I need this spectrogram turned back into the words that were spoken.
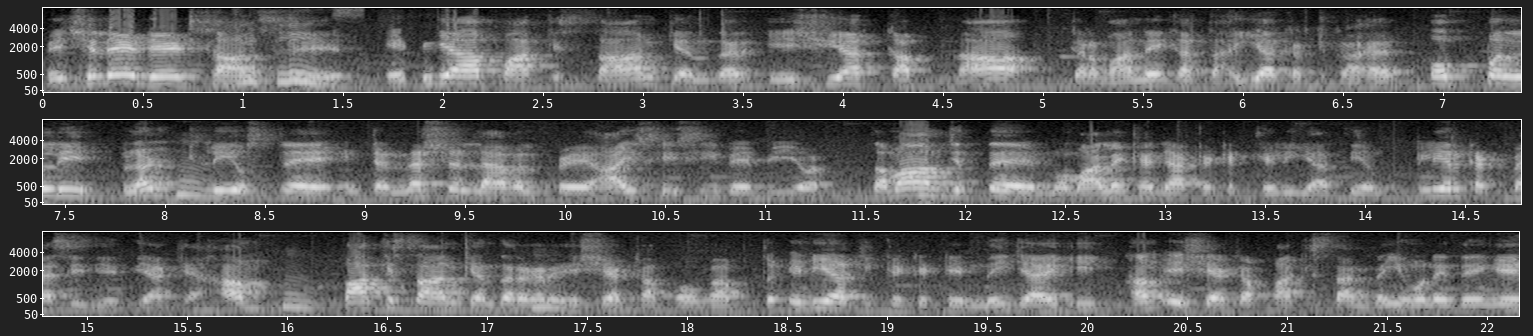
पिछले डेढ़ साल से इंडिया पाकिस्तान के अंदर एशिया कप ना करवाने का तहिया कर चुका है। ओपनली ब्लंटली उसने इंटरनेशनल लेवल पे आईसीसी में भी और तमाम जितने ममालिक हैं जहाँ क्रिकेट खेली जाती है उनको क्लियर कट मैसेज दे दिया कि हम पाकिस्तान के अंदर अगर एशिया कप होगा तो इंडिया की क्रिकेट टीम नहीं जाएगी। हम एशिया कप पाकिस्तान नहीं होने देंगे।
